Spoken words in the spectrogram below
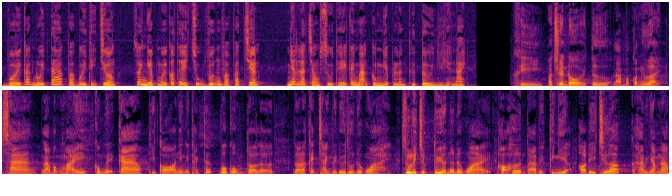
với các đối tác và với thị trường, doanh nghiệp mới có thể trụ vững và phát triển, nhất là trong xu thế cách mạng công nghiệp lần thứ tư như hiện nay khi mà chuyển đổi từ làm bằng con người sang làm bằng máy công nghệ cao thì có những cái thách thức vô cùng to lớn. Đó là cạnh tranh với đối thủ nước ngoài. Du lịch trực tuyến ở nước ngoài họ hơn ta về kinh nghiệm. Họ đi trước 25 năm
